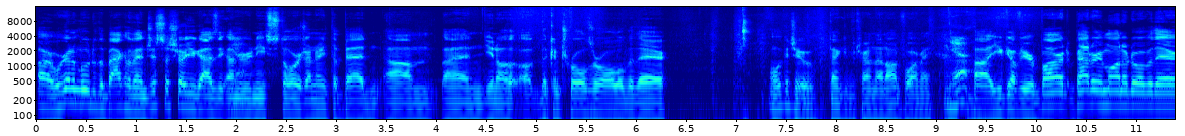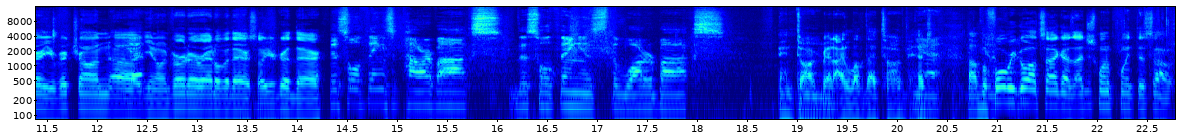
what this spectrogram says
All right, we're gonna move to the back of the van just to show you guys the underneath storage underneath the bed. Um, and you know uh, the controls are all over there. Well, look at you! Thank you for turning that on for me. Yeah. Uh, you got your bar- battery monitor over there, your Victron, uh, Yep. you know, inverter right over there, so you're good there. this whole thing's a power box this whole thing is the water box And dog bed. I love that dog bed. Yeah. Uh, before we go outside, guys, I just want to point this out.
